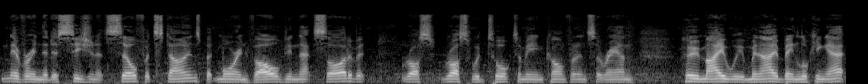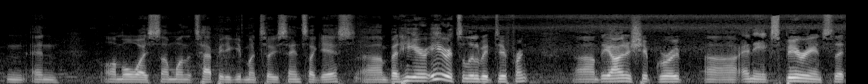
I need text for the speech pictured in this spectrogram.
never in the decision itself at Stones, but more involved in that side of it. Ross, Ross would talk to me in confidence around who may we may have been looking at, and, and I'm always someone that's happy to give my two cents, I guess. Um, but here, here it's a little bit different um, the ownership group, uh, and the experience that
